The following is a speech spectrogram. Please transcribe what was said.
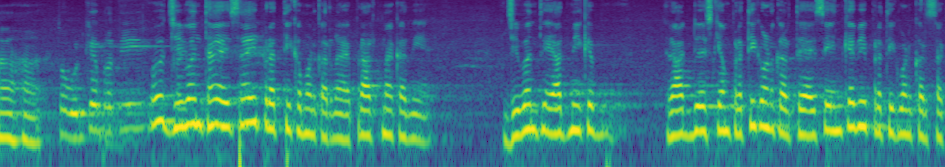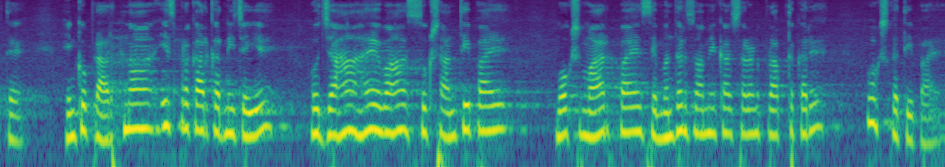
हाँ हाँ। तो उनके प्रति वो जीवंत है ऐसा ही प्रतिक्रमण करना है प्रार्थना करनी है। जीवंत आदमी के राग द्वेष के हम प्रतिक्रमण करते हैं ऐसे इनके भी प्रतिक्रमण कर सकते हैं। इनको प्रार्थना इस प्रकार करनी चाहिए वो जहाँ है वहाँ सुख शांति पाए मोक्ष मार्ग पाए सिमंदर स्वामी का शरण प्राप्त करे मोक्ष गति पाए।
